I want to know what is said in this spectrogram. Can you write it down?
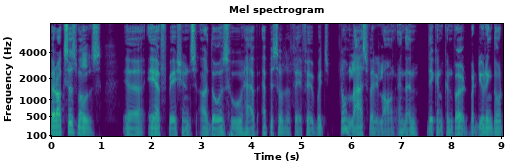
Paroxysmals uh, AF patients are those who have episodes of AFib which don't last very long and then they can convert. But during those,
